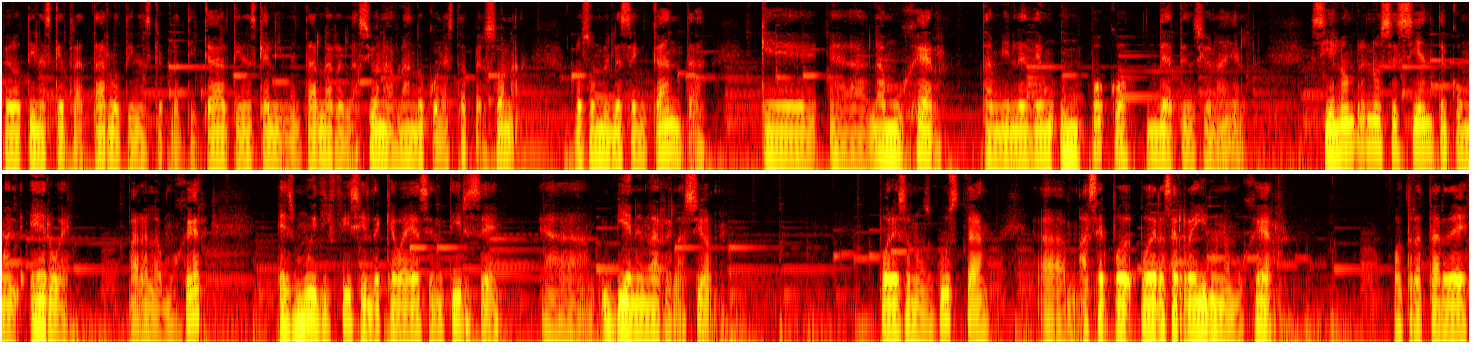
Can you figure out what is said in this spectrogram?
Pero tienes que tratarlo, tienes que platicar, tienes que alimentar la relación hablando con esta persona. Los hombres les encanta que eh, la mujer también le dé un, poco de atención a él. Si el hombre no se siente como el héroe para la mujer, es muy difícil de que vaya a sentirse ah, bien en la relación. Por eso nos gusta ah, hacer, poder hacer reír una mujer o tratar de,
